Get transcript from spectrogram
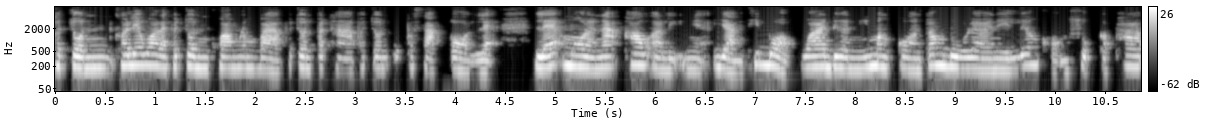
ผจญเขาเรียกว่าอะไรผจญความลำบากผจญปัญหาผจญอุปสรรคก่อนแหละ และมรณะเข้าอริเนี่ยอย่างที่บอกว่าเดือนนี้มังกรต้องดูแลในเรื่องของสุขภาพ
